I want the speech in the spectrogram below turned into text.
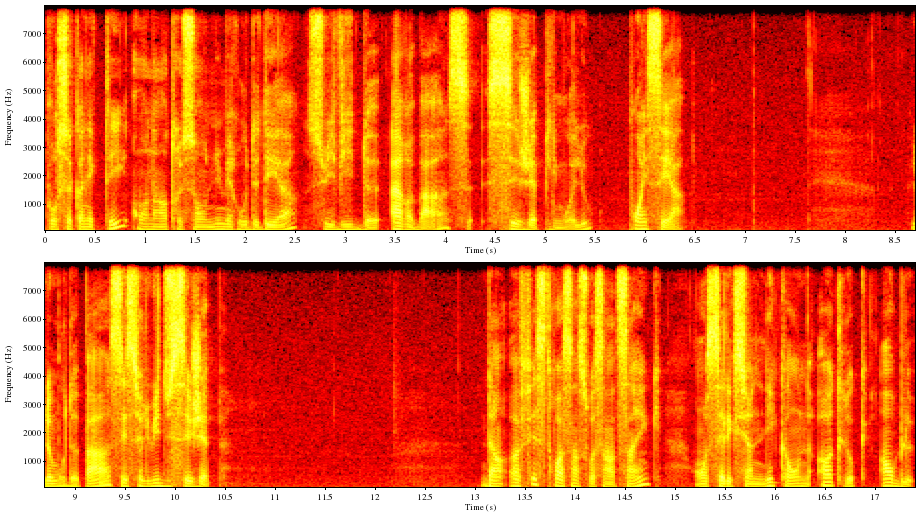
Pour se connecter, on entre son numéro de DA suivi de cégeplimoilou.ca. Le mot de passe est celui du cégep. Dans Office 365, on sélectionne l'icône Outlook en bleu.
